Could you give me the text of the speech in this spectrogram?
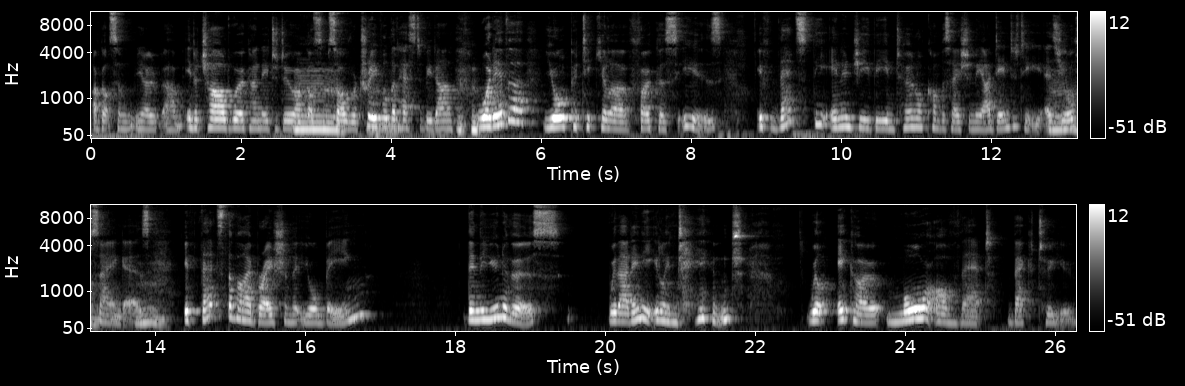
I've got some you know um, inner child work I need to do. I've got some mm. soul retrieval mm. that has to be done. Whatever your particular focus is. If that's the energy, the internal conversation, the identity, as you're mm. saying, as if that's the vibration that you're being, then the universe, without any ill intent, will echo more of that back to you.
